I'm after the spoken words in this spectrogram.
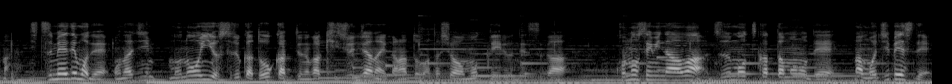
まあ、実名でもね同じ物言いをするかどうかっていうのが基準じゃないかなと私は思っているんですがこのセミナーは Zoom を使ったもので、まあ、文字ベースで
